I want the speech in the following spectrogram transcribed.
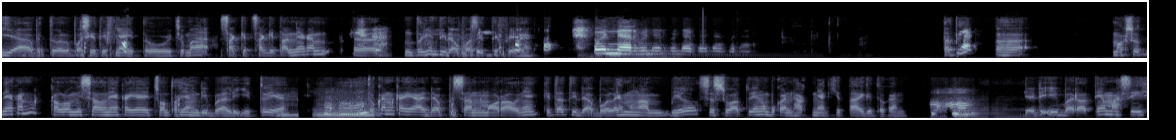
Iya betul positifnya itu. Cuma sakit-sakitannya kan eh, tentunya tidak positif ya. benar benar benar benar benar. Tapi ya. uh, maksudnya kan kalau misalnya kayak contoh yang di Bali itu ya, mm-hmm. itu kan kayak ada pesan moralnya kita tidak boleh mengambil sesuatu yang bukan haknya kita gitu kan. Mm-hmm. Jadi ibaratnya masih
